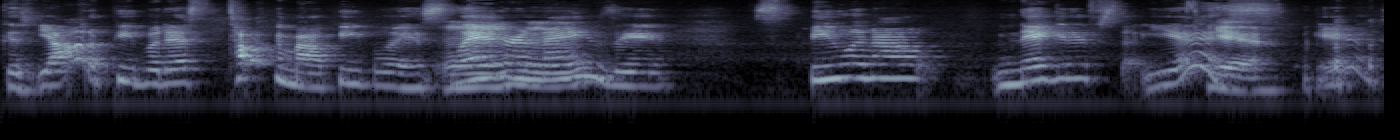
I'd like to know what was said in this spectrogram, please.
Because y'all the people that's talking about people and slandering Mhm. names and spewing out negative stuff. Yes. Yeah. Yes.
